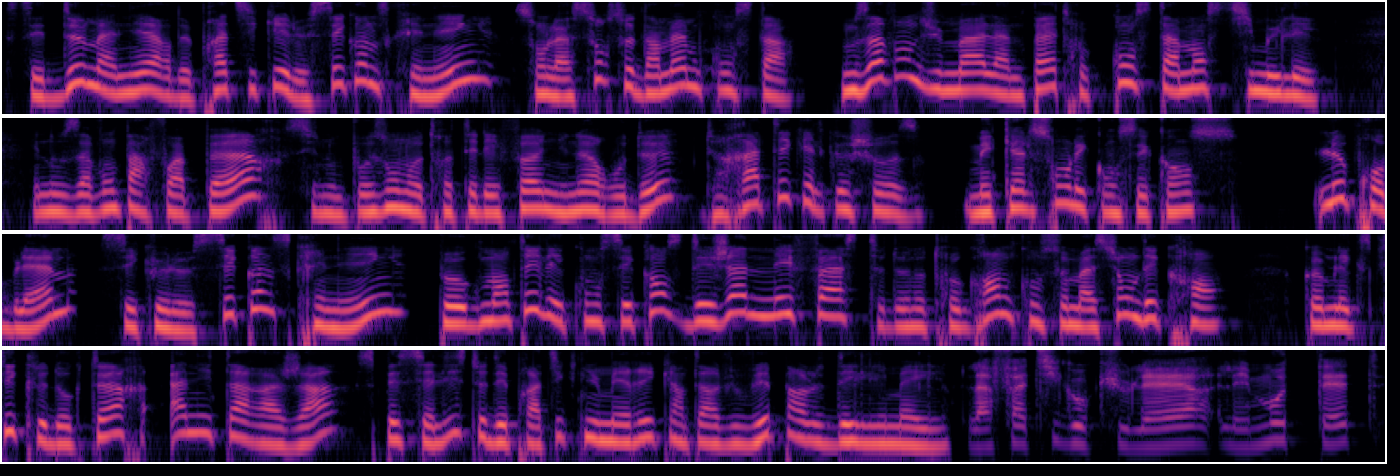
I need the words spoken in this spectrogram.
ces deux manières de pratiquer le second screening sont la source d'un même constat. Nous avons du mal à ne pas être constamment stimulés, et nous avons parfois peur, si nous posons notre téléphone une heure ou deux, de rater quelque chose. Mais quelles sont les conséquences? Le problème, c'est que le second screening peut augmenter les conséquences déjà néfastes de notre grande consommation d'écran, comme l'explique le docteur Anita Raja, spécialiste des pratiques numériques interviewée par le Daily Mail. La fatigue oculaire, les maux de tête,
